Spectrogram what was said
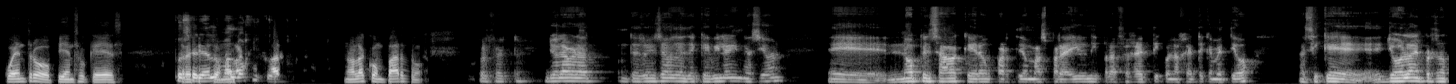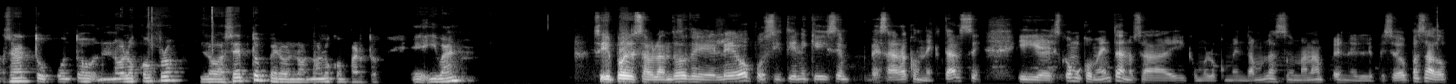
encuentro o pienso que es. Pues sería lo más no la lógico. comparto, no la comparto. Perfecto. Yo la verdad, te soy sincero, desde que vi la alineación, eh, no pensaba que era un partido más para ellos ni para Ferretti con la gente que metió. Así que yo la en persona personal, tu punto no lo compro, lo acepto, pero no, no lo comparto. Eh, Iván, Sí, pues hablando de Leo, pues sí tiene que irse, empezar a conectarse. Y es como comentan, o sea, y como lo comentamos la semana en el episodio pasado,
